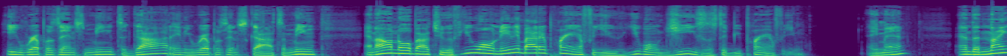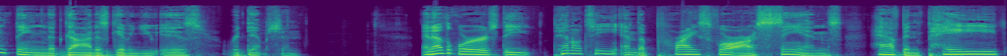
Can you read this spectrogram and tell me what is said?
He represents me to God and he represents God to me. And I don't know about you. If you want anybody praying for you, you want Jesus to be praying for you. Amen. And the ninth thing that God is giving you is redemption. In other words, the penalty and the price for our sins have been paid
